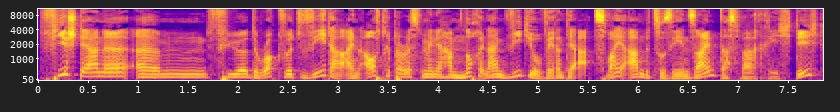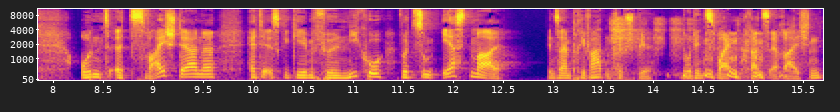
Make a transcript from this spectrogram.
Vier Sterne ähm, für The Rock wird weder einen Auftritt bei WrestleMania haben, noch in einem Video während der zwei Abende zu sehen sein. Das war richtig. Und äh, zwei Sterne hätte es gegeben für Nico, wird zum ersten Mal in seinem privaten Tippspiel nur den zweiten Platz erreichen.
